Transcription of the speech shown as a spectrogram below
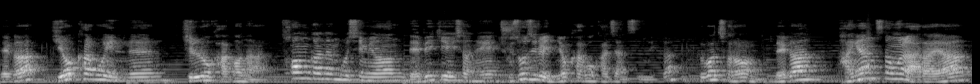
내가 기억하고 있는 길로 가거나 처음 가는 곳이면 내비게이션에 주소지를 입력하고 가지 않습니까? 그것처럼 내가 방향성을 알아야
